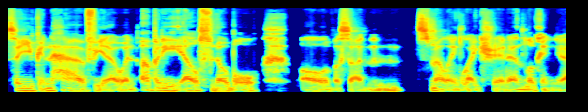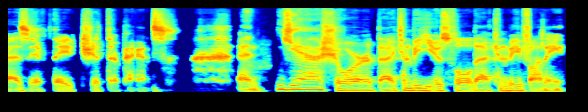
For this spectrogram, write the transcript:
So, you can have, you know, an uppity elf noble all of a sudden smelling like shit and looking as if they shit their pants. And yeah, sure, that can be useful, that can be funny.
